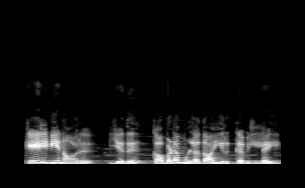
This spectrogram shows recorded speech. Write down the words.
கேள்வியன் ஆறு. எது கபடமுள்ளதா இருக்கவில்லை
